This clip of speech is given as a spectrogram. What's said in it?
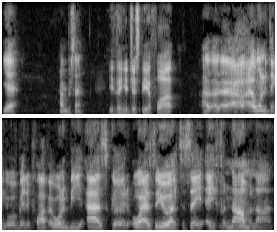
Yeah, hundred percent. You think it'd just be a flop? I, I, I, I wouldn't think it would be a flop. It wouldn't be as good, or as you like to say, a phenomenon.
